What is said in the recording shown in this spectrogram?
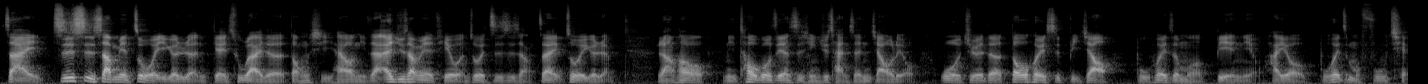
在知识上面作为一个人给出来的东西，还有你在 IG 上面的贴文作为知识上再作为一个人，然后你透过这件事情去产生交流，我觉得都会是比较不会这么别扭，还有不会这么肤浅。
